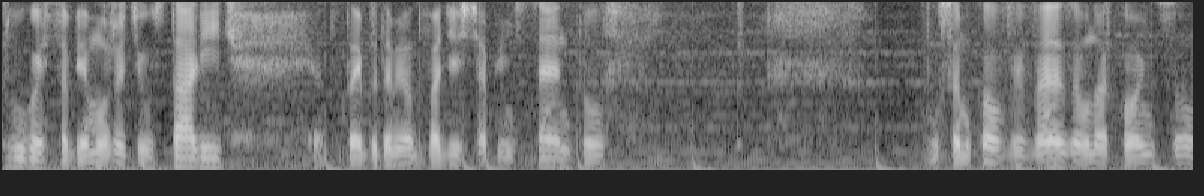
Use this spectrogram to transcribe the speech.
Długość sobie możecie ustalić. Ja tutaj będę miał 25 centów. Ósemkowy węzeł na końcu.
